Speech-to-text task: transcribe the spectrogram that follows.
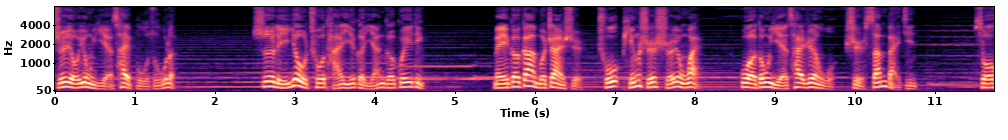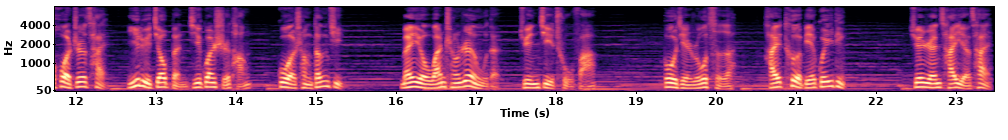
只有用野菜补足了。师里又出台一个严格规定：每个干部战士除平时食用外，过冬野菜任务是三百斤，所获之菜。一律交本机关食堂，过秤登记，没有完成任务的，军纪处罚。不仅如此，还特别规定，军人采野菜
